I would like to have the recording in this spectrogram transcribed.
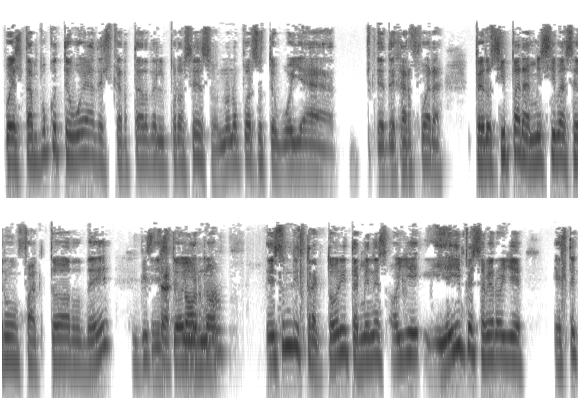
pues tampoco te voy a descartar del proceso, no, no por eso te voy a dejar fuera, pero sí para mí sí va a ser un factor de, este, oye, no, es un distractor y también es, oye, y ahí empieza a ver, oye, este,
